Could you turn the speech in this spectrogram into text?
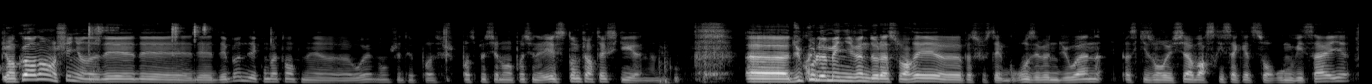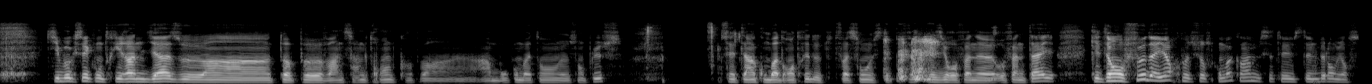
Puis encore, non, en Chine, il y en a des, des, des, des bonnes, des combattantes, mais euh, ouais, non, j'étais pas, pas spécialement impressionné. Et c'est qui gagne, hein, du coup. Euh, du coup, le main event de la soirée, euh, parce que c'était le gros event du One, parce qu'ils ont réussi à avoir Sri Saket sur Rung Visai, qui boxait contre Iran Diaz, un top 25-30, un, un, bon combattant sans plus. C'était un combat de rentrée de toute façon, c'était pour faire plaisir aux fans, euh, aux fans taille, qui était en feu d'ailleurs sur ce combat quand même, c'était une belle ambiance.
